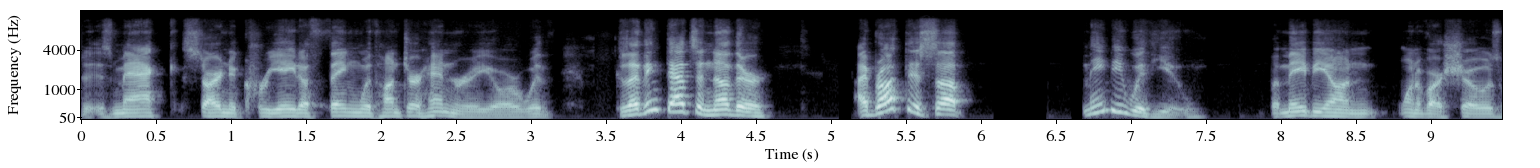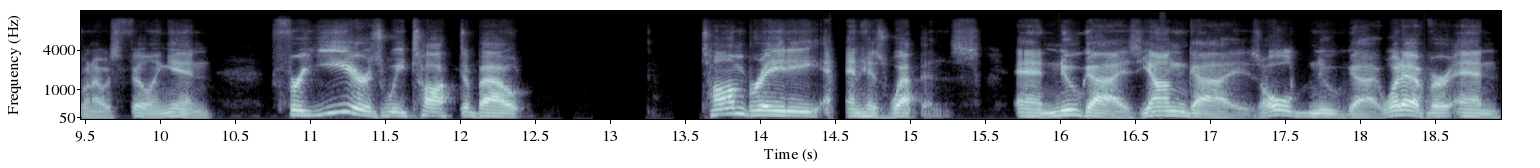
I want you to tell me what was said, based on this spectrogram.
is Mac starting to create a thing with Hunter Henry or with? Because I think that's another. I brought this up maybe with you, but maybe on one of our shows when I was filling in. For years, we talked about Tom Brady and his weapons and new guys, young guys, old new guy, whatever. And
